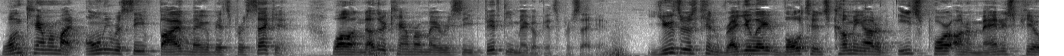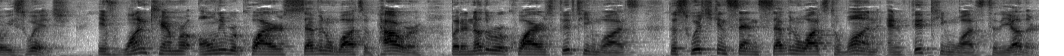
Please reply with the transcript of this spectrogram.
one camera might only receive 5 megabits per second, while another camera may receive 50 megabits per second. Users can regulate voltage coming out of each port on a managed PoE switch. If one camera only requires 7 watts of power, but another requires 15 watts, the switch can send 7 watts to one and 15 watts to the other.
